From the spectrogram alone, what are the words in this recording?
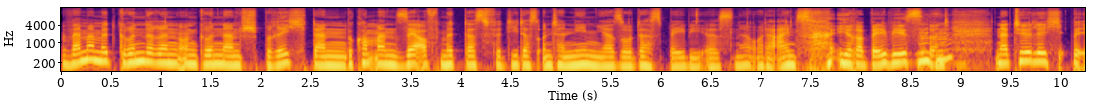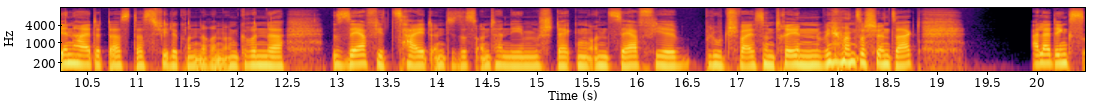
Wenn man mit Gründerinnen und Gründern spricht, dann bekommt man sehr oft mit, dass für die das Unternehmen ja so das Baby ist ne? oder eins ihrer Babys. Mhm. Und natürlich beinhaltet das, dass viele Gründerinnen und Gründer sehr viel Zeit in dieses Unternehmen stecken und sehr viel Blut, Schweiß und Tränen, wie man so schön sagt. Allerdings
